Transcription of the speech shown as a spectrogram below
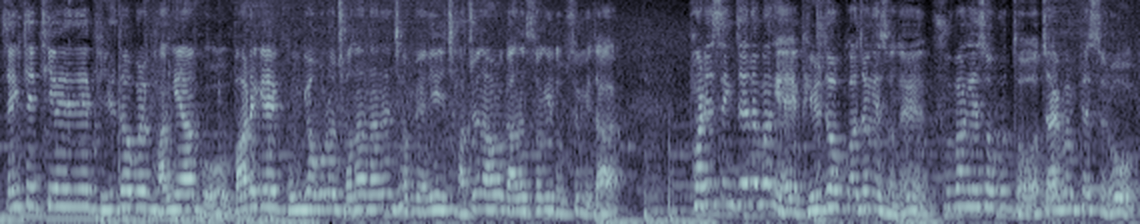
생테티엔의 빌드업을 방해하고 빠르게 공격으로 전환하는 장면이 자주 나올 가능성이 높습니다. 파리 생제르맹의 빌드업 과정에서는 후방에서부터 짧은 패스로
